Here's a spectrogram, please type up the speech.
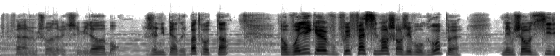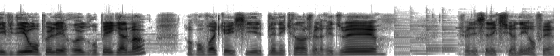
Je peux faire la même chose avec celui-là. Bon, je n'y perdrai pas trop de temps. Donc, vous voyez que vous pouvez facilement changer vos groupes. Même chose ici, les vidéos, on peut les regrouper également. Donc, on voit que ici, il est plein écran, je vais le réduire. Je vais les sélectionner, en fait.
